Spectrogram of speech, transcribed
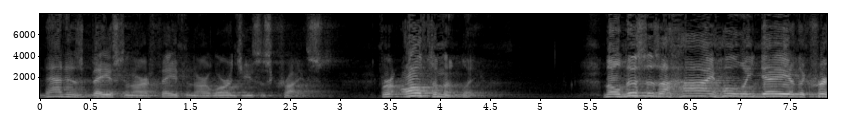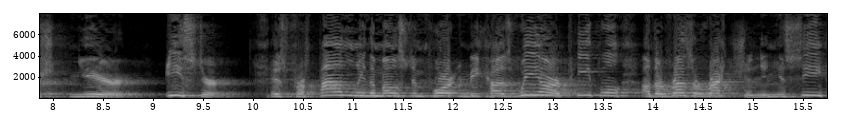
And that is based on our faith in our Lord Jesus Christ. For ultimately, though this is a high holy day of the Christian year, Easter, is profoundly the most important because we are people of the resurrection. And you see,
